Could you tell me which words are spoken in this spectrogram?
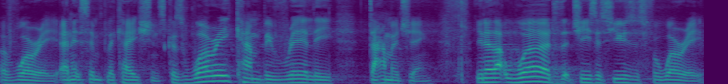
of worry and its implications because worry can be really damaging. You know, that word that Jesus uses for worry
